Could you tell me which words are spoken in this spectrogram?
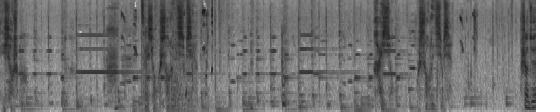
你笑什么？再笑我烧了你信不信？还笑？我烧了你信不信？上君，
